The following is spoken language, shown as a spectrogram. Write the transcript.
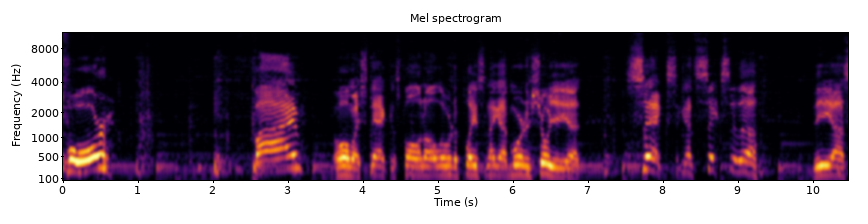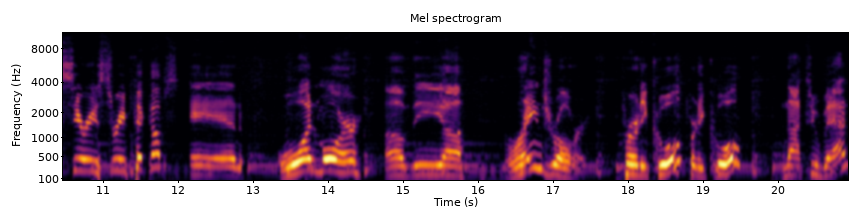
four, five. Oh, my stack is falling all over the place, and I got more to show you yet. Six. I got six of the the uh, Series 3 pickups and one more of the uh, Range Rover. Pretty cool, pretty cool. Not too bad.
